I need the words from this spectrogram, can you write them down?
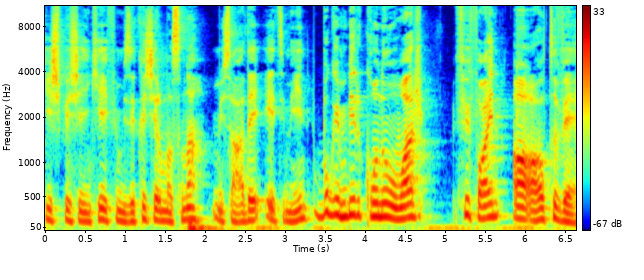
Hiçbir şeyin keyfimizi kaçırmasına müsaade etmeyin. Bugün bir konuğum var. Fifine A6V.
